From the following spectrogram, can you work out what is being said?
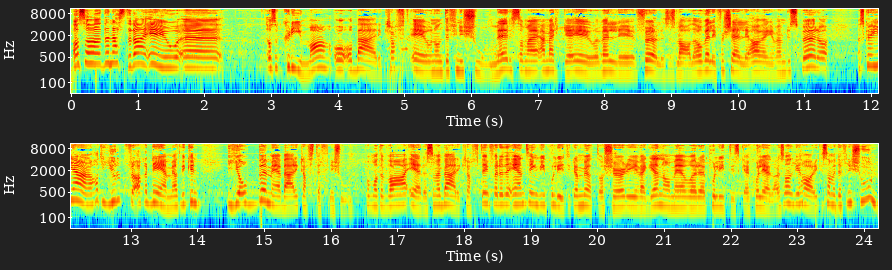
Og så det neste da er jo eh, altså Klima og, og, bærekraft er jo noen definisjoner som jeg, jeg merker er jo veldig følelseslade og veldig forskjellig avhengig av hvem du spør. og Jeg skulle gjerne hatt hjelp fra akademia, at vi kunne jobbe med bærekraftsdefinisjon. På en måte, Hva er det som er bærekraftig? For det er én ting vi politikere møter oss sjøl i veggen og med våre politiske kollegaer. sånn, Vi har ikke samme definisjon.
